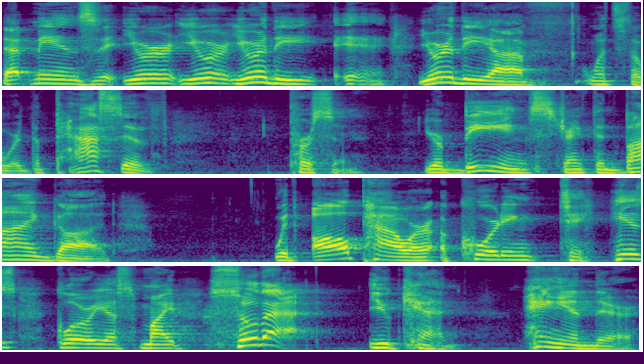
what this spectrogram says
That means you're, you're, you're the, you're the uh, what's the word? The passive person. You're being strengthened by God with all power according to his glorious might, so that you can hang in there.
